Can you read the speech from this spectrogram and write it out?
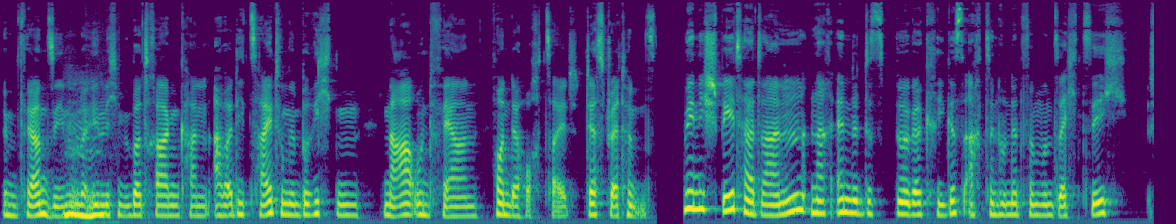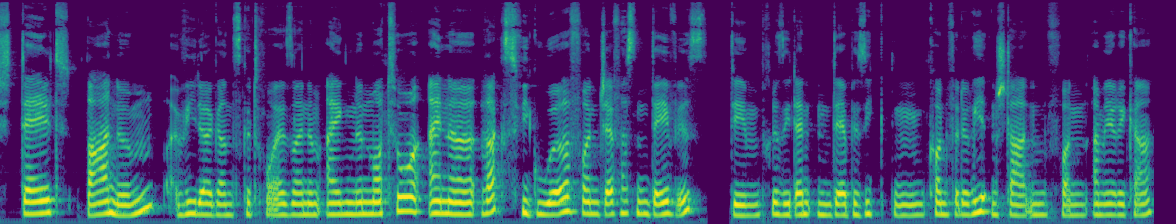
im Fernsehen oder Mhm. ähnlichem übertragen kann. Aber die Zeitungen berichten nah und fern von der Hochzeit der Strattons. Wenig später dann, nach Ende des Bürgerkrieges 1865, stellt Barnum, wieder ganz getreu seinem eigenen Motto, eine Wachsfigur von Jefferson Davis, dem Präsidenten der besiegten konföderierten Staaten von Amerika,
